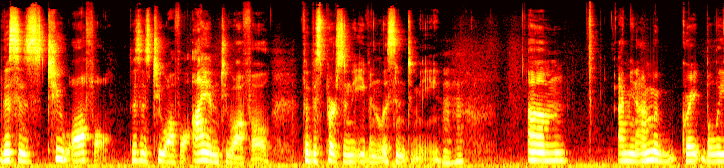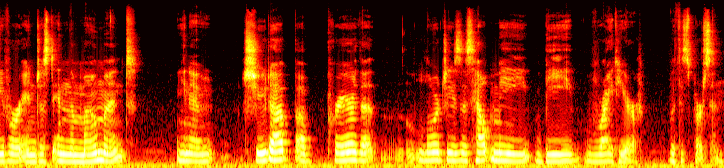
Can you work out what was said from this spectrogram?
This is too awful. This is too awful. I am too awful for this person to even listen to me. Mm-hmm. Um, I mean, I'm a great believer in just in the moment, you know, shoot up a prayer that Lord Jesus help me be right here with this person.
